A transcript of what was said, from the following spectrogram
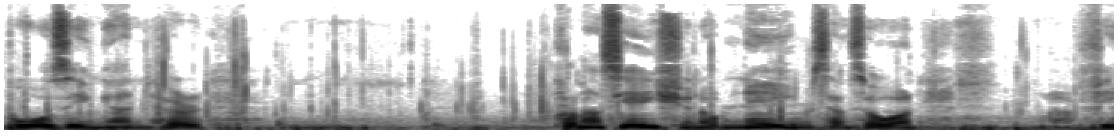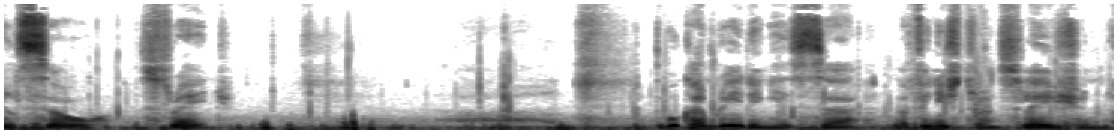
pausing and her um, pronunciation of names and so on uh, feels so strange. Uh, the book I'm reading is uh, a Finnish translation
